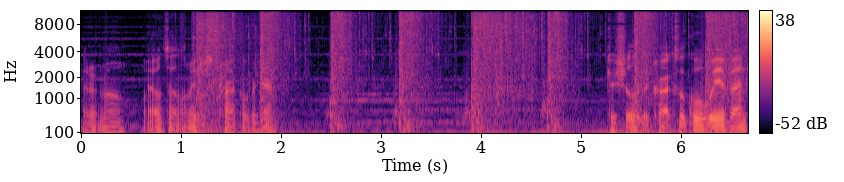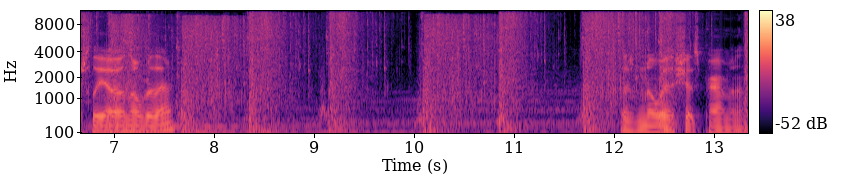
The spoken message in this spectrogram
I don't know. Wait one second, let me just crack over here. Cause surely the cracks will go away eventually out and over there. There's no way this shit's permanent.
